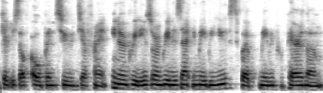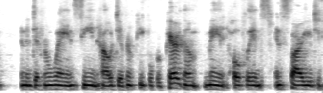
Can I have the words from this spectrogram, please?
get yourself open to different you know ingredients or ingredients that you may be used, to, but maybe prepare them in a different way and seeing how different people prepare them may hopefully inspire you to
